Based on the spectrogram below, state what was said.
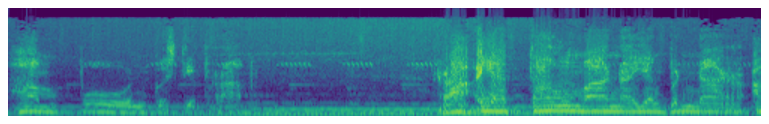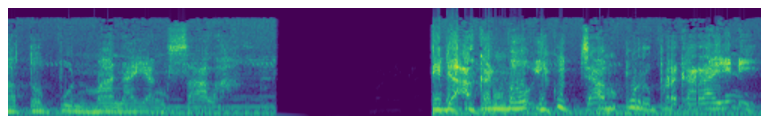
Ampun Gusti Prabu. Rakyat tahu mana yang benar ataupun mana yang salah. Tidak akan mau ikut campur perkara ini.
